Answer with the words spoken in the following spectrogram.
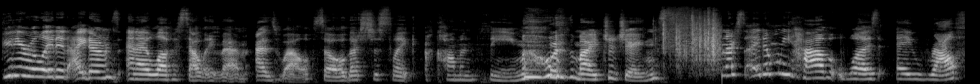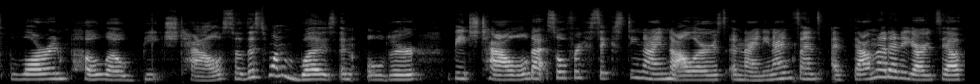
beauty related items and I love selling them as well. So that's just like a common theme with my cha-chings. Next item we have was a Ralph Lauren Polo beach towel. So this one was an older beach towel that sold for $69.99. I found that at a yard sale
